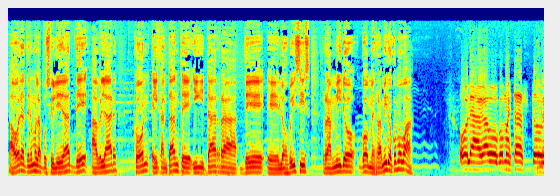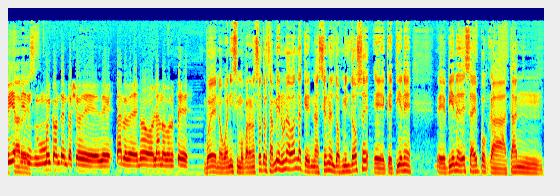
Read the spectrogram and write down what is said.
ahora tenemos la posibilidad de hablar con el cantante y guitarra de eh, los bicis, Ramiro Gómez. Ramiro, ¿cómo va? Hola Gabo, ¿cómo estás? ¿Todo bien? Muy contento yo de, de estar de nuevo hablando con ustedes. Bueno, buenísimo. Para nosotros también, una banda que nació en el 2012, eh, que tiene, eh, viene de esa época tan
